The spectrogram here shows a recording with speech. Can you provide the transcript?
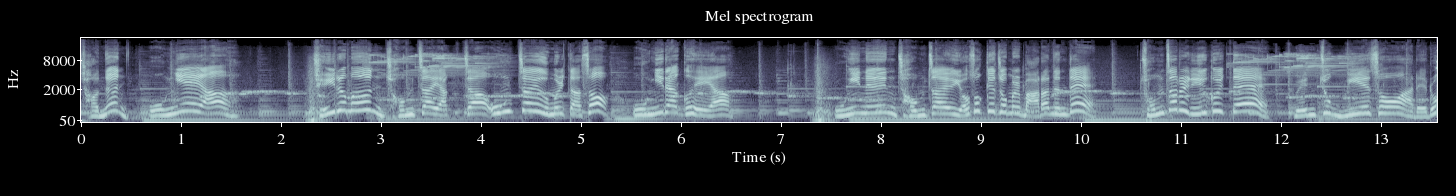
저는 옹이에요. 제 이름은 점자 약자 옹자의 음을 따서 옹이라고 해요. 옹이는 점자의 여섯 개 점을 말하는데 점자를 읽을 때 왼쪽 위에서 아래로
